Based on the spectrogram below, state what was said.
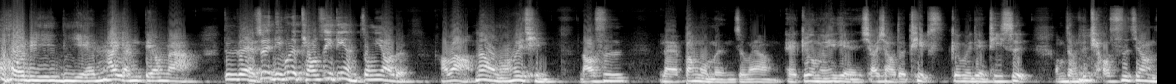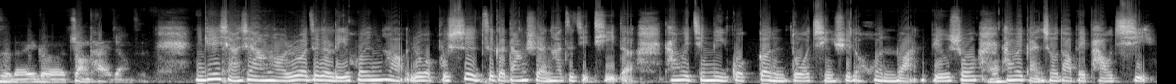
不离离言还严重啦，对不对？所以离婚的调试一定很重要的，好不好？那我们会请老师。来帮我们怎么样？哎，给我们一点小小的 tips，给我们一点提示，我们怎么去调试这样子的一个状态？这样子，你可以想象哈，如果这个离婚哈，如果不是这个当事人他自己提的，他会经历过更多情绪的混乱，比如说他会感受到被抛弃。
